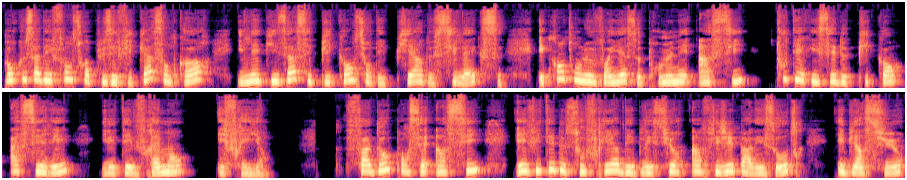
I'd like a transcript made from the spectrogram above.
Pour que sa défense soit plus efficace encore, il aiguisa ses piquants sur des pierres de silex, et quand on le voyait se promener ainsi, tout hérissé de piquants acérés, il était vraiment effrayant. Fado pensait ainsi éviter de souffrir des blessures infligées par les autres, et bien sûr,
